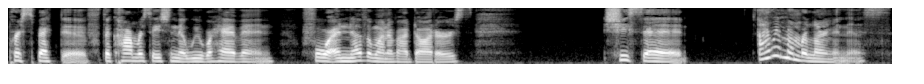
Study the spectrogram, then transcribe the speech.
perspective the conversation that we were having for another one of our daughters, she said, I remember learning this.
